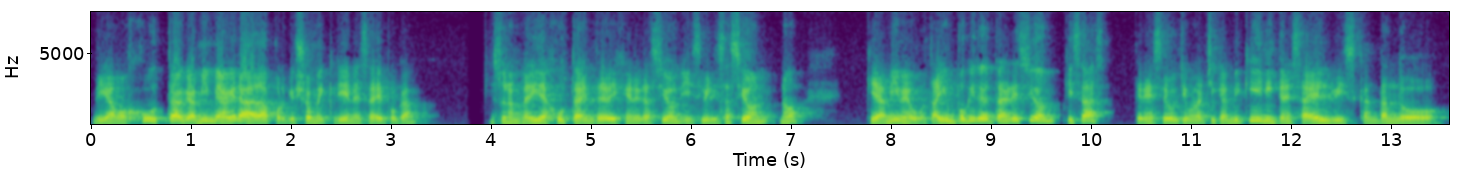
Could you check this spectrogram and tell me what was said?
digamos, justa, que a mí me agrada porque yo me crié en esa época, es una medida justa entre degeneración y civilización, ¿no? que a mí me gusta. Hay un poquito de transgresión, quizás tenés el último una chica en bikini, tenés a Elvis cantando,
